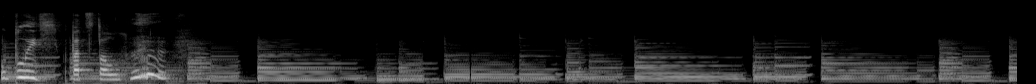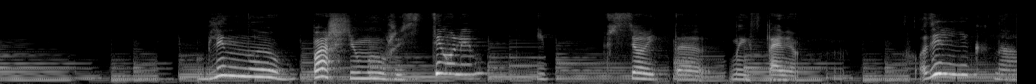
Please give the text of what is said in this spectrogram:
уплыть под стол. Длинную башню мы уже сделали. И все это мы ставим в холодильник на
